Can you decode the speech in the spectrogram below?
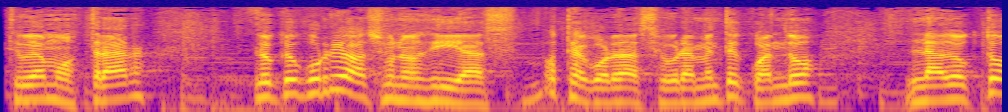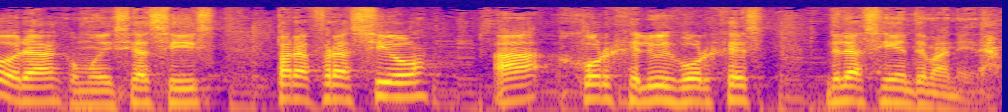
Te voy a mostrar lo que ocurrió hace unos días. Vos te acordás seguramente cuando la doctora, como decía Asís, parafraseó a Jorge Luis Borges de la siguiente manera.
